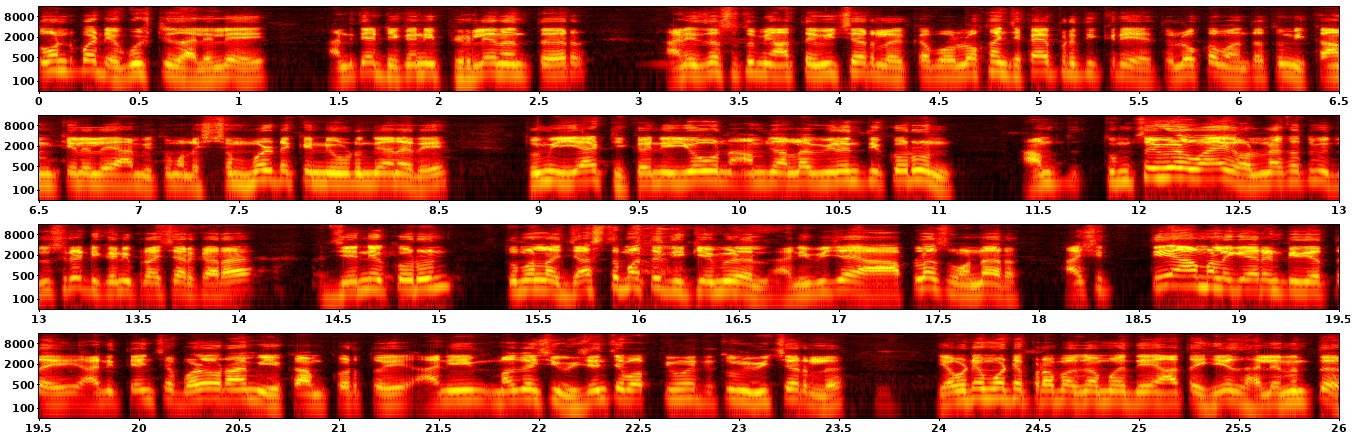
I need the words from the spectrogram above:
तोंडपाठ या गोष्टी झालेल्या आहे. आणि त्या ठिकाणी फिरल्यानंतर आणि जसं तुम्ही आता विचारलं का बाबा लोकांची काय प्रतिक्रिया आहे तर लोक म्हणतात तुम्ही काम केलेलं आहे आम्ही तुम्हाला शंभर टक्के निवडून देणार आहे. तुम्ही या ठिकाणी येऊन आम्हाला विनंती करून आम तुमचं वेळ वाया घालू नका. तुम्ही दुसऱ्या ठिकाणी प्रचार करा. जेणेकरून तुम्हाला जास्त मताधिक्य मिळेल आणि विजय हा आपलाच होणार अशी ते आम्हाला गॅरंटी देत आहे आणि त्यांच्या बळावर आम्ही हे काम करतोय. आणि मग अशी व्हिजनच्या बाबतीमध्ये तुम्ही विचारलं एवढ्या मोठ्या प्रभागामध्ये आता हे झाल्यानंतर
